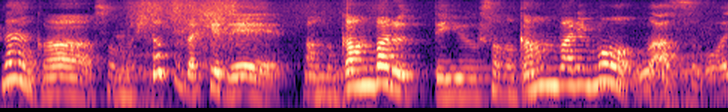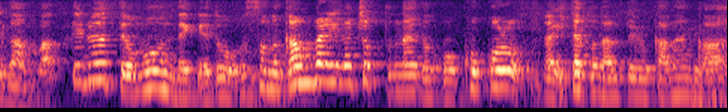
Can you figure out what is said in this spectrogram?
なんかその一つだけであの頑張るっていうその頑張りもうわすごい頑張ってるって思うんだけどその頑張りがちょっとなんかこう心が痛くなるというかなん。か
